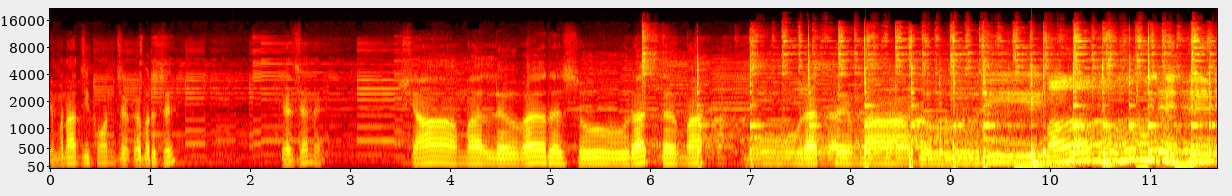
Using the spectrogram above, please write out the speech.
યમુનાજી કોણ છે ખબર છે? કે છે ને? શ્યામલ વર સુરતમાં મૂરત માધુરી મામૂરત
